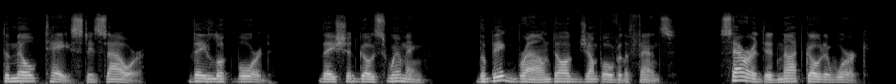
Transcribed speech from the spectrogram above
The milk taste is sour. They look bored. They should go swimming. The big brown dog jump over the fence. Sarah did not go to work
